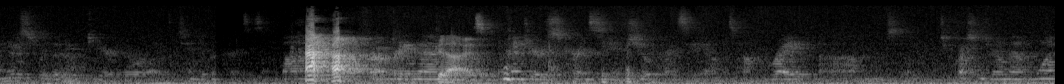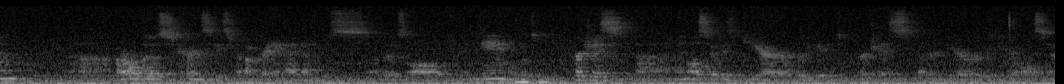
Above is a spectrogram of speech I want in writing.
I noticed for the gear there were like ten different currencies on the bottom for upgrading them. Good eyes. Avengers currency and shield currency on the top right. Um, so two questions around that. One, uh, are all those currencies for upgrading items? Are those all in game? Will those be purchased? Uh, and also, is gear will you be able to purchase better gear or is gear also?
